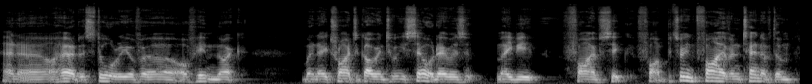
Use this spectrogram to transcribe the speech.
And uh, I heard a story of uh, of him like when they tried to go into his cell, there was maybe five, six, five, between five and ten of them.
